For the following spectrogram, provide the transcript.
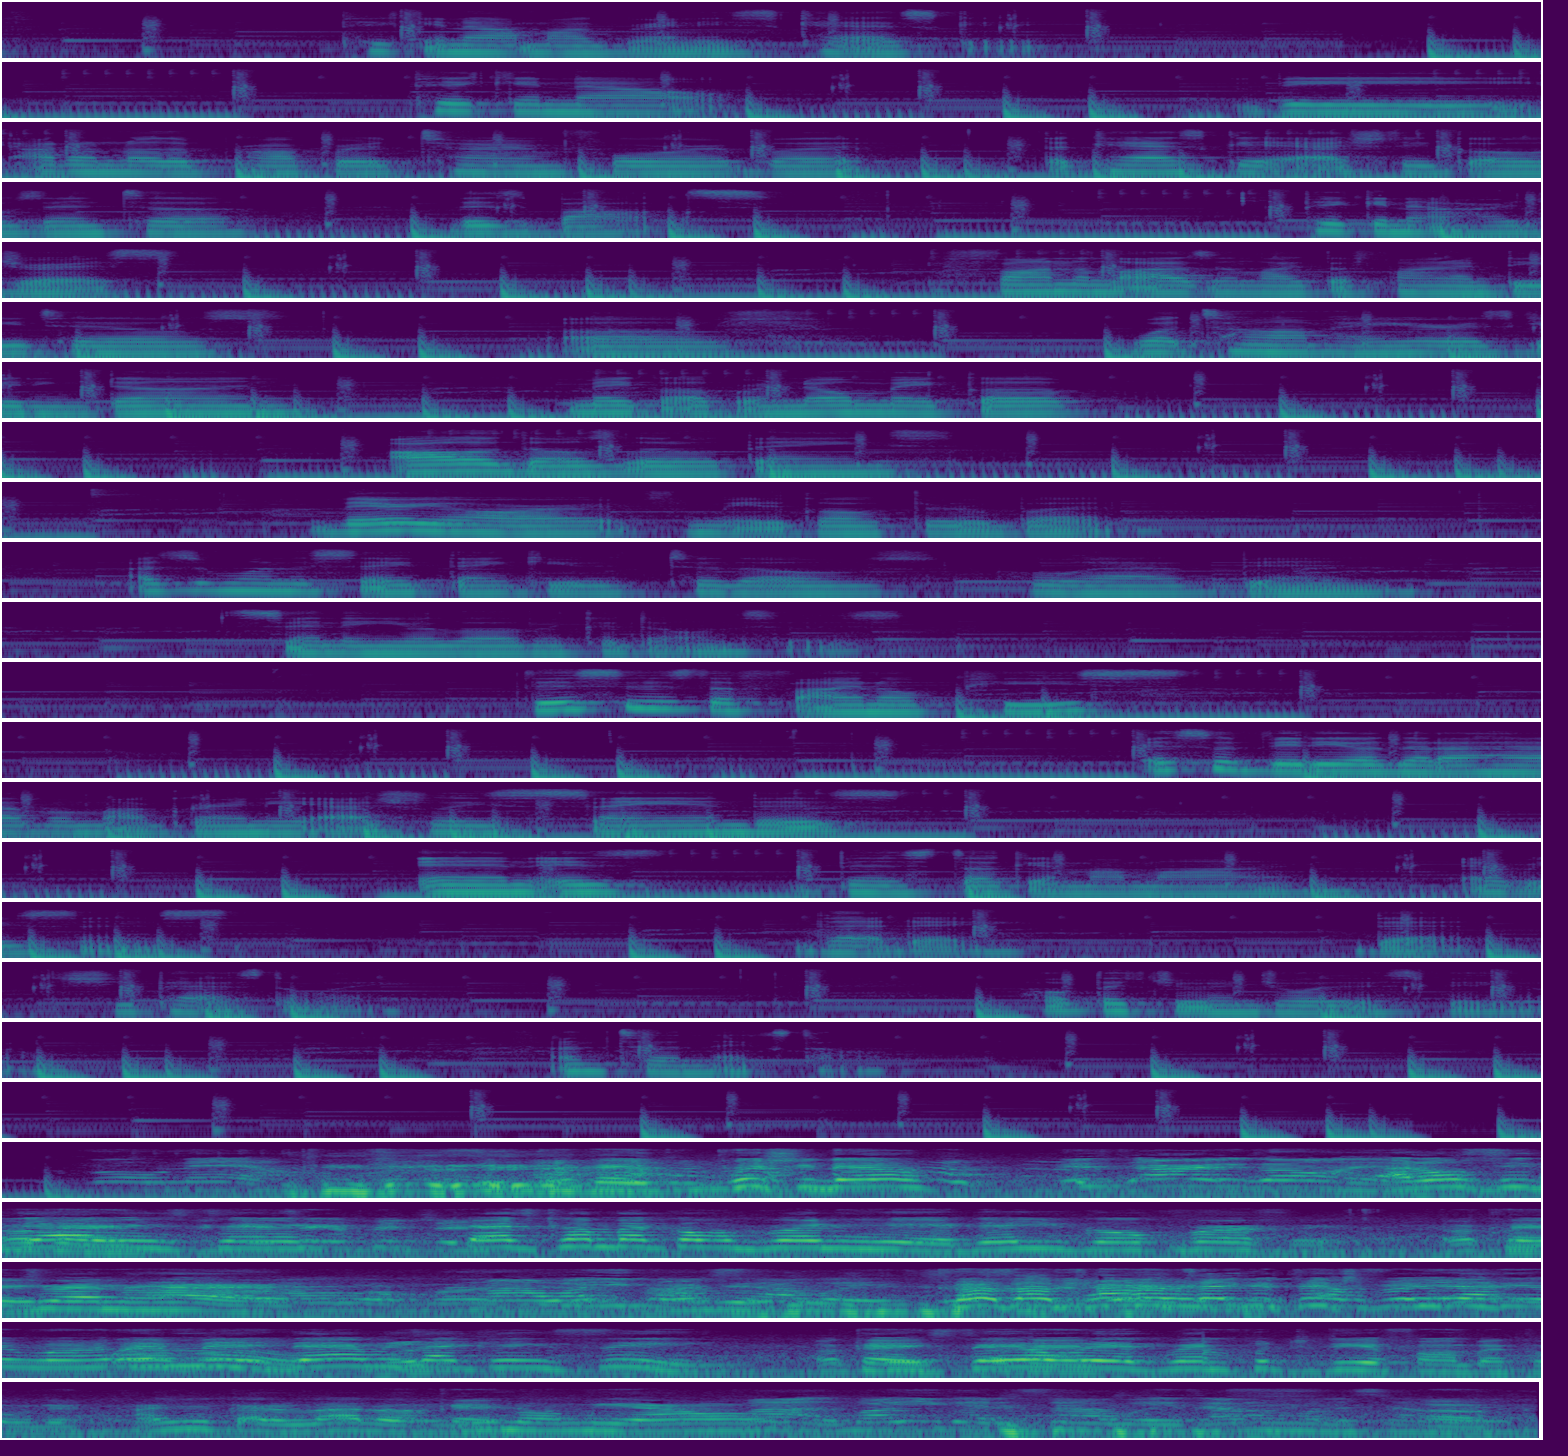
picking out my granny's casket, picking out the, I don't know the proper term for it, but the casket actually goes into this box. Picking out her dress, finalizing like the final details of what time her hair is getting done, makeup or no makeup, all of those little things. Very hard for me to go through, but I just want to say thank you to those who have been sending your love and condolences. This is the final piece. It's a video that I have of my granny actually saying this. And it's been stuck in my mind ever since that day that she passed away. Hope that you enjoy this video. Until next time. Okay, push it down. It's already going. I don't see Okay. Darius Okay, take there. Guys, come back over Granny here. There you go, perfect. Okay. Put your hand high. Ma, why you going sideways? Because I'm trying to take a picture for Wait a minute, Darius, I can't see. Okay, Stay okay. over there, Granny. Put your phone back over there. I just got a lot of Okay. You know me, I don't. Ma, why you got it sideways? I don't want it oh. sideways.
